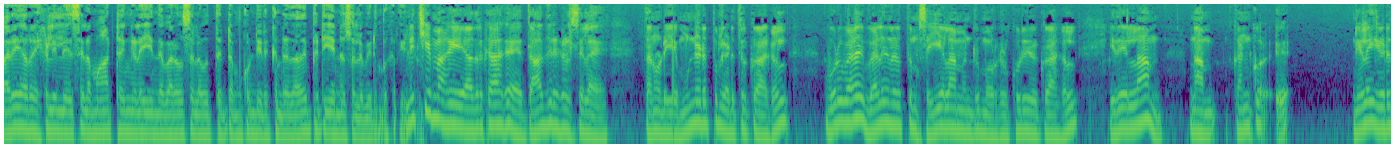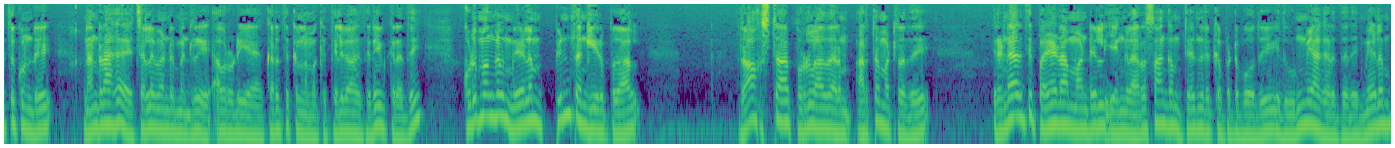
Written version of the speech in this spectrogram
வரையறைகளிலே சில மாற்றங்களை இந்த வரவு செலவு திட்டம் கொண்டிருக்கின்றது. அதை பற்றி என்ன சொல்ல விரும்புகிறீர்கள்? நிச்சயமாக அதற்காக தாதியர்கள் சில தன்னுடைய முன்னெடுப்புகள் எடுத்திருக்கிறார்கள். ஒருவேளை வேலைநிறுத்தம் செய்யலாம் என்றும் அவர்கள் கூறியிருக்கிறார்கள். இதையெல்லாம் நாம் கண்கொ நிலை எடுத்துக்கொண்டு நன்றாக செல்ல வேண்டும் என்று அவருடைய கருத்துக்கள் நமக்கு தெளிவாக தெரிவிக்கிறது. குடும்பங்கள் மேலும் பின்தங்கியிருப்பதால் ராக் ஸ்டார் பொருளாதாரம் அர்த்தமற்றது. இரண்டாயிரத்தி பதினேழாம் ஆண்டில் எங்கள் அரசாங்கம் தேர்ந்தெடுக்கப்பட்ட போது இது உண்மையாக இருந்தது. மேலும்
